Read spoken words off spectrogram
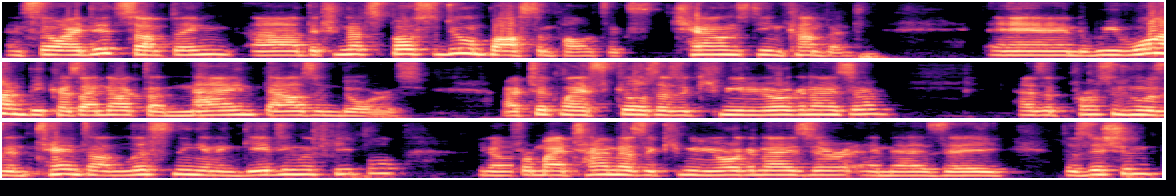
And so I did something uh, that you're not supposed to do in Boston politics, challenge the incumbent. And we won because I knocked on 9,000 doors. I took my skills as a community organizer, as a person who was intent on listening and engaging with people, you know, from my time as a community organizer and as a physician.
